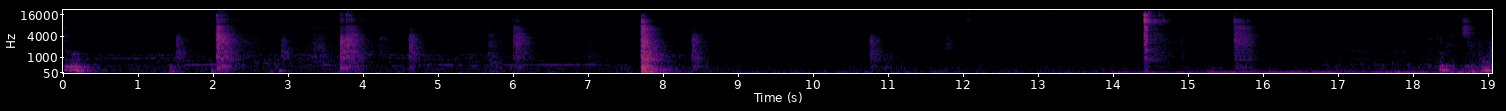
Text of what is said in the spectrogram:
Canım. Tutabilir misin? Tamam.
